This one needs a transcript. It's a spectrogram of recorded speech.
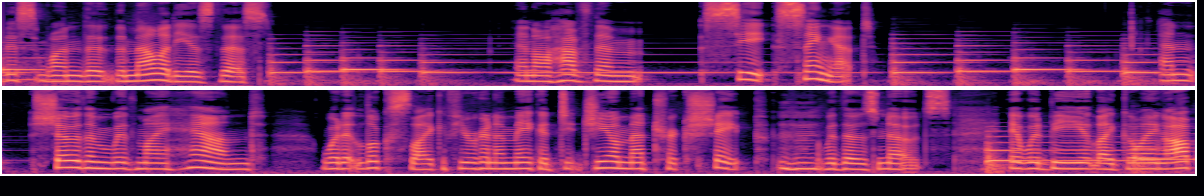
this one, the the melody is this, and I'll have them see sing it and show them with my hand what it looks like if you were going to make a ge- geometric shape mm-hmm. with those notes. It would be like going up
